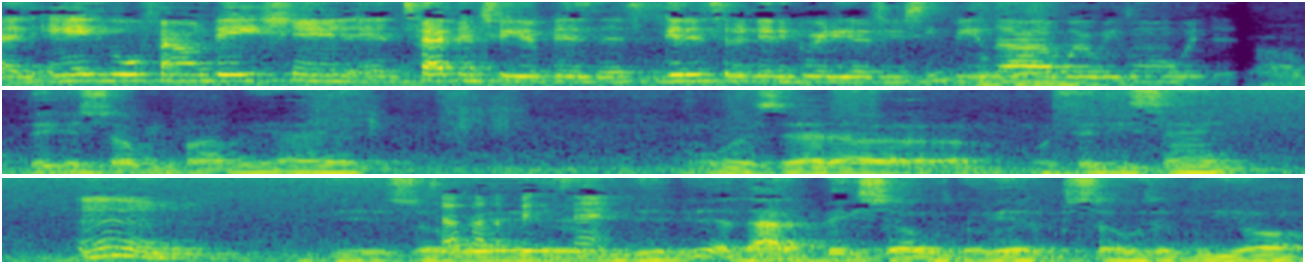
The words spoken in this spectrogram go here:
an annual foundation and tap into your business, get into the nitty gritty of UCB Live, where we going with it. Our biggest show we probably had was at uh with 50 Cent. Mm. Yeah, so a Shout 50 there. We did we had a lot of big shows though. We had shows at New York,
